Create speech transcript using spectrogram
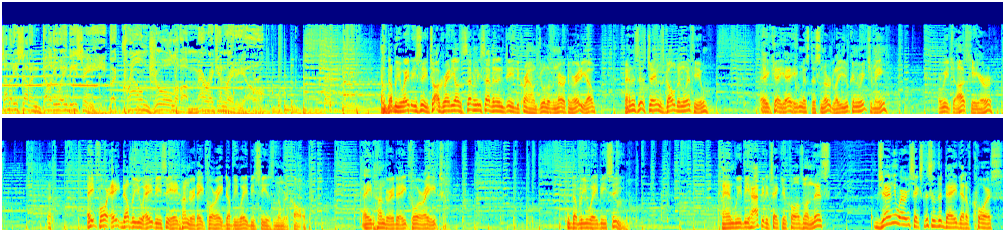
77 WABC, the crown jewel of American radio. WABC Talk Radio 77, indeed, the crown jewel of American radio. And this is James Golden with you, aka Mr. Snerdley. You can reach me, or reach us here. 848 WABC, 800 848 WABC is the number to call. 800 848 WABC. And we'd be happy to take your calls on this. January 6th, this is the day that, of course,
